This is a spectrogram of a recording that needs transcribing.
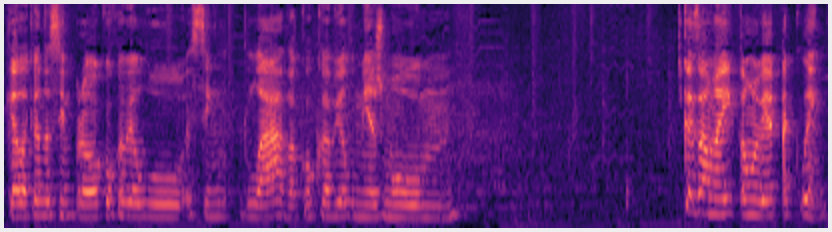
Que anda sempre ou com o cabelo assim de ou com o cabelo mesmo hum, coisa ao meio, estão a ver? A lindo.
